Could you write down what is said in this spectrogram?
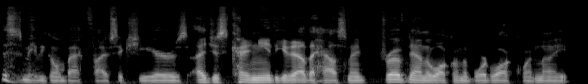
this is maybe going back five, six years. I just kind of needed to get out of the house, and I drove down the walk on the boardwalk one night,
